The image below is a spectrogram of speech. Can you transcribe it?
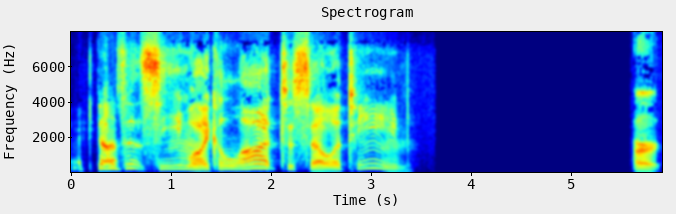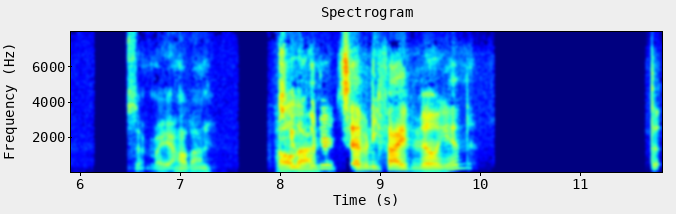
It doesn't seem like a lot to sell a team. Or so, wait, hold on. Hold Two on. hundred seventy-five million. The-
